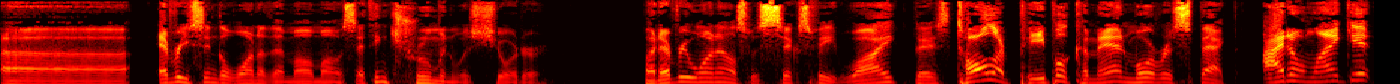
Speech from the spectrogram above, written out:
uh, every single one of them almost. I think Truman was shorter, but everyone else was six feet. Why? Because taller people command more respect. I don't like it.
